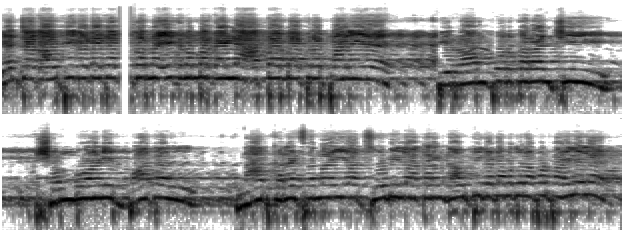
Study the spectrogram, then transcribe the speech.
यांच्या गावठी गटाच्या एक नंबर काढला. आता मात्र पाळी आहे. ती रामपूरकरांची शंभू आणि बादल नाद करायचा नाही या जोडीला कारण गावठी गटामधून आपण पाहिलेलं आहे.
